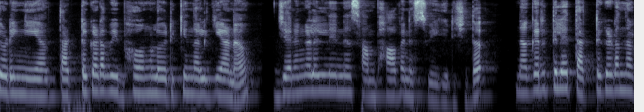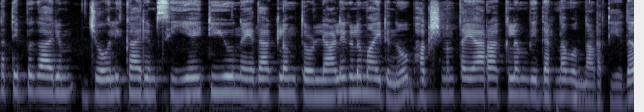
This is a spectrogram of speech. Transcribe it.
തുടങ്ങിയ തട്ടുകട വിഭവങ്ങൾ ഒരുക്കി നൽകിയാണ് ജനങ്ങളിൽ നിന്ന് സംഭാവന സ്വീകരിച്ചത്. നഗരത്തിലെ തട്ടുകട നടത്തിപ്പുകാരും ജോലിക്കാരും സി ഐ ടി യു നേതാക്കളും തൊഴിലാളികളുമായിരുന്നു ഭക്ഷണം തയ്യാറാക്കലും വിതരണവും നടത്തിയത്.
